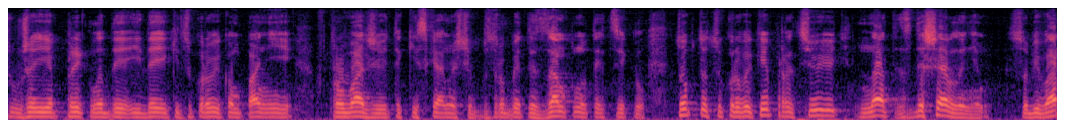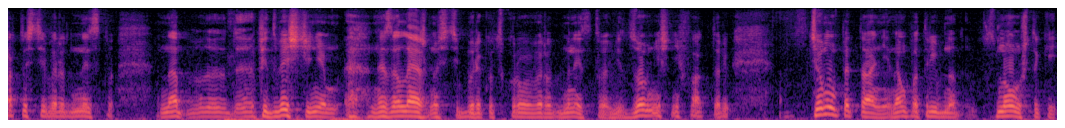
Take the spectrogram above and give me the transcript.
вже є приклади, і деякі цукрові компанії впроваджують такі схеми, щоб зробити замкнутий цикл. Тобто цукровики працюють над здешевленням собівартості виробництва, над е, підвищенням незалежності бурякоцукрового виробництва від зовнішніх факторів. В цьому питанні нам потрібна знову ж таки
